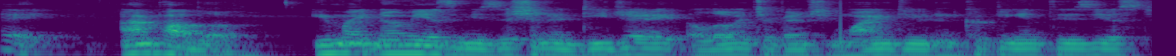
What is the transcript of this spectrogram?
Hey, I'm Pablo. You might know me as a musician and DJ, a low intervention wine dude and cooking enthusiast,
